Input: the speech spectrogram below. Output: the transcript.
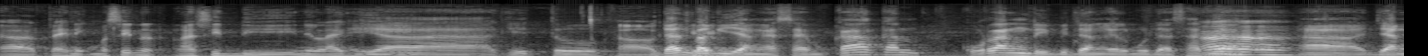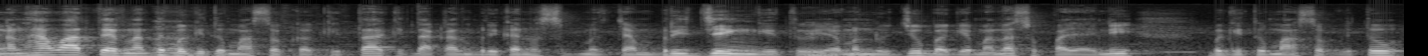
uh, teknik mesin masih di ini lagi. Iya, gitu. Oke. Dan bagi yang SMK kan kurang di bidang ilmu dasarnya. Ah, ah, ah. Nah, jangan khawatir nanti begitu masuk ke kita kita akan berikan semacam bridging gitu ya Hmm. menuju bagaimana supaya ini begitu masuk itu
